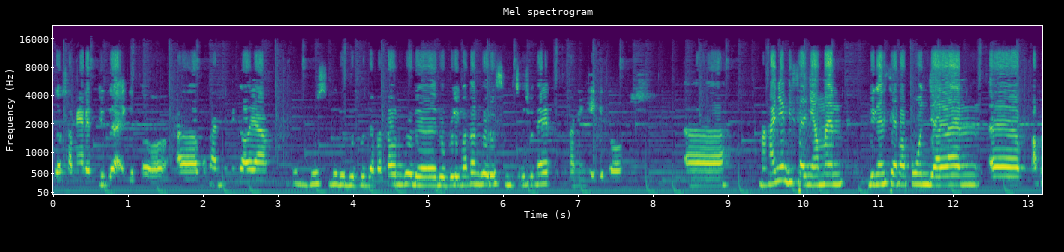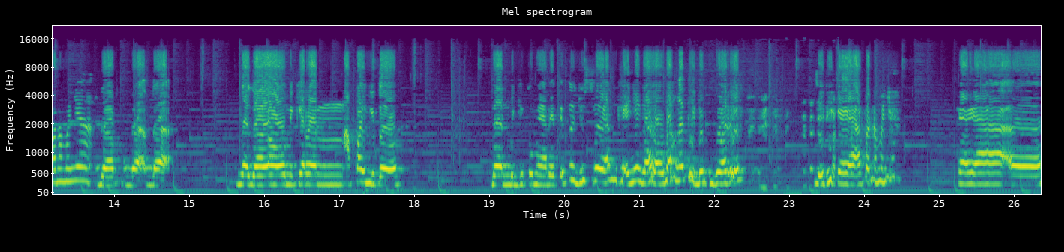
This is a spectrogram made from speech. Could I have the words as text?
Gak usah merit juga gitu. Uh, bukan tipikal yang gue udah 28 tahun gue udah 25 tahun gue udah cepet-cepet merit yang kayak gitu. Uh, makanya bisa nyaman dengan siapa pun jalan uh, apa namanya nggak nggak nggak nggak galau mikirin apa gitu. Dan begitu merit itu justru yang kayaknya galau banget hidup gue Rif jadi kayak apa namanya kayak uh,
